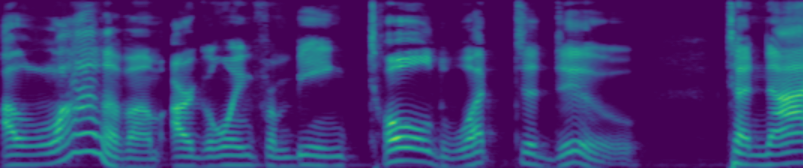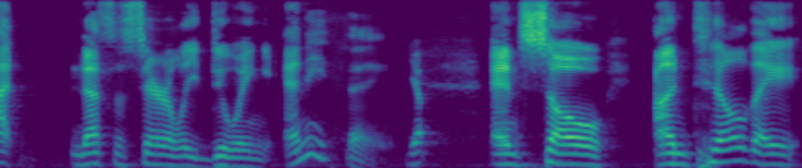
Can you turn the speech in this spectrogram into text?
a lot of them are going from being told what to do to not necessarily doing anything. Yep. And so until they,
